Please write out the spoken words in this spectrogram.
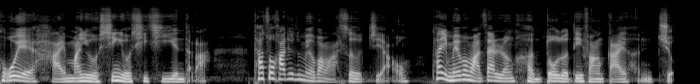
我也还蛮有心有戚戚焉的啦。他说他就是没有办法社交，他也没有办法在人很多的地方待很久，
